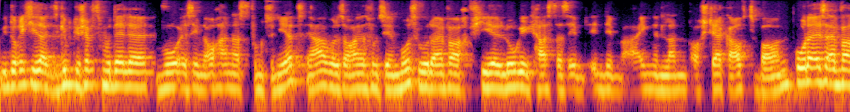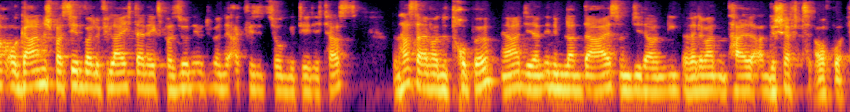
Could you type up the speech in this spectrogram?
Wie du richtig sagst, es gibt Geschäftsmodelle, wo es eben auch anders funktioniert, ja, wo es auch anders funktionieren muss, wo du einfach viel Logik hast, das eben in dem eigenen Land auch stärker aufzubauen. Oder es einfach organisch passiert, weil du vielleicht deine Expansion eben über eine Akquisition getätigt hast dann hast du einfach eine Truppe, ja, die dann in dem Land da ist und die dann einen relevanten Teil an Geschäft aufbaut.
